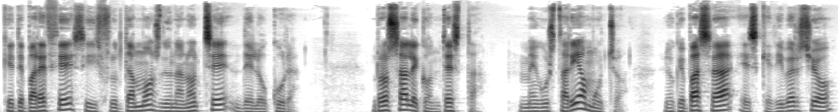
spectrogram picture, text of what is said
¿Qué te parece si disfrutamos de una noche de locura? Rosa le contesta Me gustaría mucho. Lo que pasa es que Divershow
